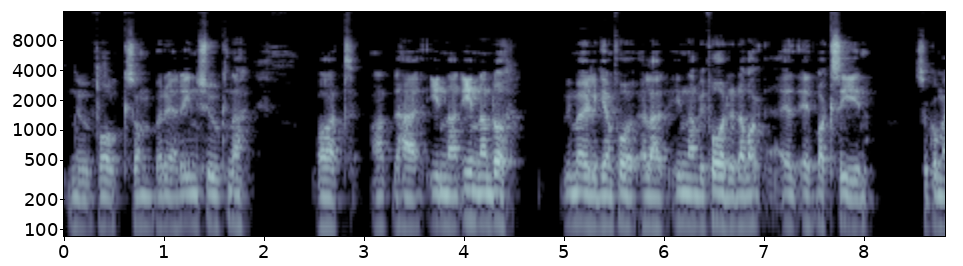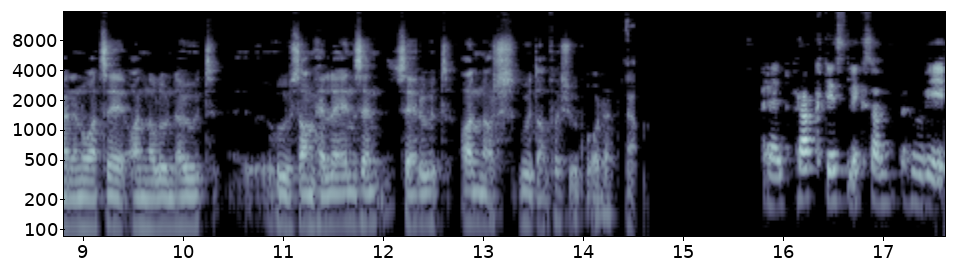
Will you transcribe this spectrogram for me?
nu folk som börjar insjukna och att, att det här innan, innan då vi möjligen får, eller innan vi får det där, ett, ett vaccin så kommer det nog att se annorlunda ut hur samhället än sen ser ut annars utanför sjukvården. Ja. Rent praktiskt liksom hur vi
